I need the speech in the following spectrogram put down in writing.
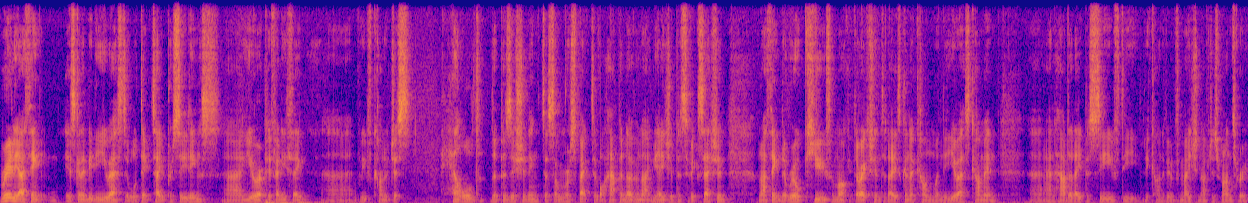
really, I think it's going to be the US that will dictate proceedings. Uh, Europe, if anything, uh, we've kind of just held the positioning to some respect of what happened overnight in the Asia Pacific session. And I think the real cue for market direction today is going to come when the US come in uh, and how do they perceive the, the kind of information I've just run through.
